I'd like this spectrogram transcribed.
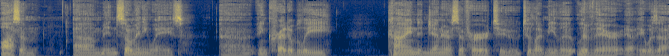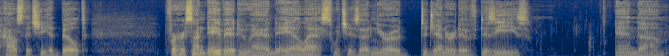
awesome um, in so many ways. Uh, incredibly kind and generous of her to to let me li- live there. Uh, it was a house that she had built for her son David, who had ALS, which is a neurodegenerative disease. And, um,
